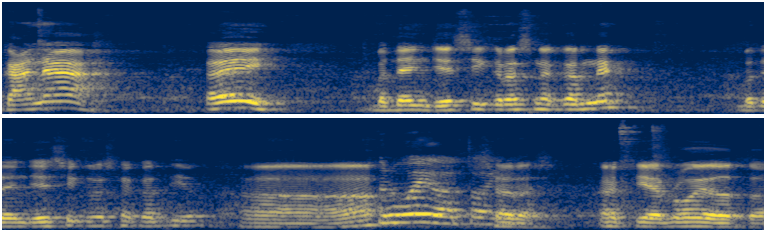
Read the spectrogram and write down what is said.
કાના. એ બધાને જય શ્રી કૃષ્ણ કરને? બધાને જય શ્રી કૃષ્ણ કરી દો હા રોયો તો સરસ. અત્યારે રોયો હતો.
